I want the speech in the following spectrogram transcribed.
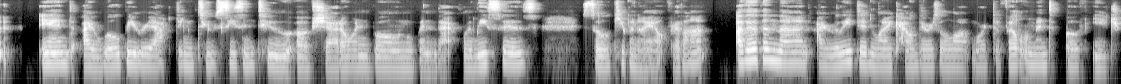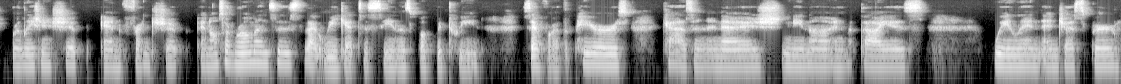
and I will be reacting to season 2 of Shadow and Bone when that releases, so keep an eye out for that. Other than that, I really did like how there's a lot more development of each relationship and friendship and also romances that we get to see in this book between several of the pairs, Kaz and Inej, Nina and Matthias, Wylan and Jesper,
